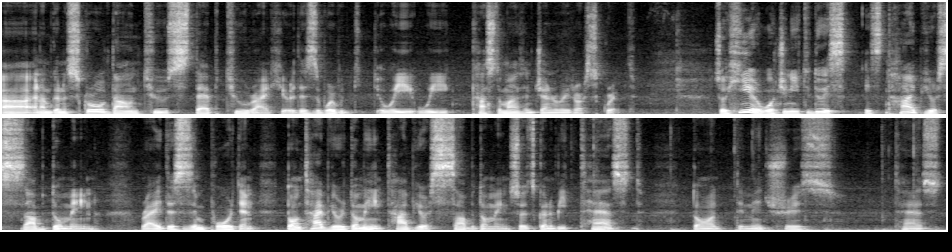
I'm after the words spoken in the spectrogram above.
Uh, and I'm gonna scroll down to step two right here. This is where we, we, we customize and generate our script. So here, what you need to do is, is type your subdomain, right? This is important. Don't type your domain, type your subdomain. So it's gonna be test.dimitris test.xyz.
